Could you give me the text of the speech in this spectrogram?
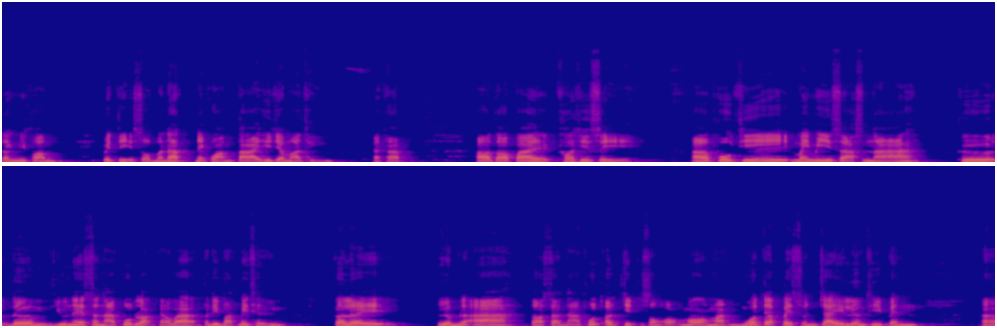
และมีความปิติสมนัตในความตายที่จะมาถึงนะครับเอาต่อไปข้อที่สี่อ่าพวกที่ไม่มีศาสนา คือเดิมอยู่ในศาสนาพุทธหรอกแต่ว่าปฏิบัติไม่ถึง ก็เลยเอื่อมละอาต่อศาสนาพุทธเอาจิตส่งออกนอกมากมัวแต่ไปสนใจเรื่องที่เป็นอ่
